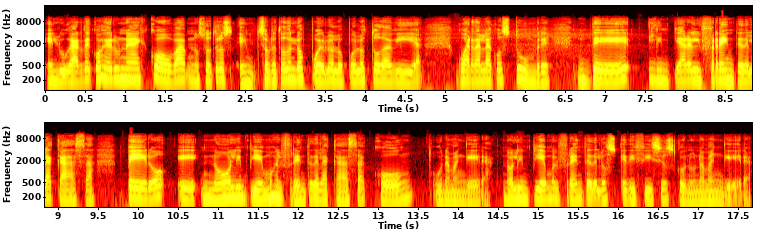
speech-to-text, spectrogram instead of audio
En lugar de coger una escoba, nosotros, en, sobre todo en los pueblos, los pueblos todavía guardan la costumbre de limpiar el frente de la casa, pero eh, no limpiemos el frente de la casa con una manguera. No limpiemos el frente de los edificios con una manguera.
